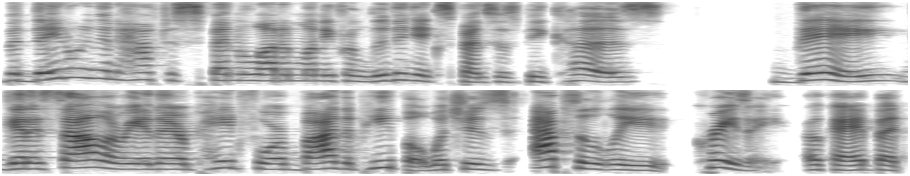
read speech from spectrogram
but they don't even have to spend a lot of money for living expenses because they get a salary and they're paid for by the people which is absolutely crazy okay? But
